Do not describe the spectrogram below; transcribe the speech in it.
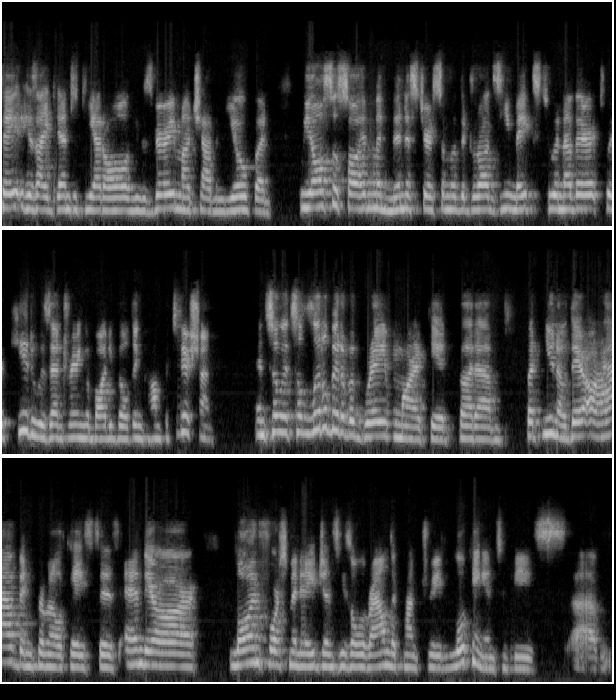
his identity at all. He was very much out in the open. We also saw him administer some of the drugs he makes to another, to a kid who was entering a bodybuilding competition. And so it's a little bit of a gray market, but, um, but, you know, there are, have been criminal cases and there are law enforcement agencies all around the country looking into these, um,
